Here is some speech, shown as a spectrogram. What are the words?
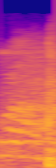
One,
